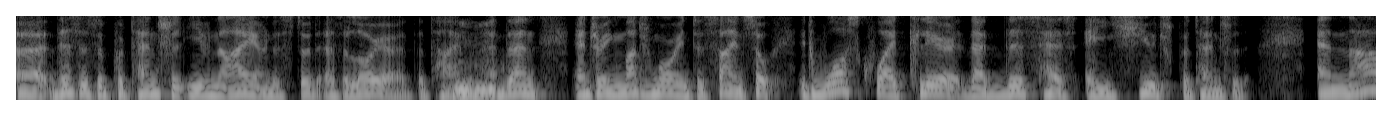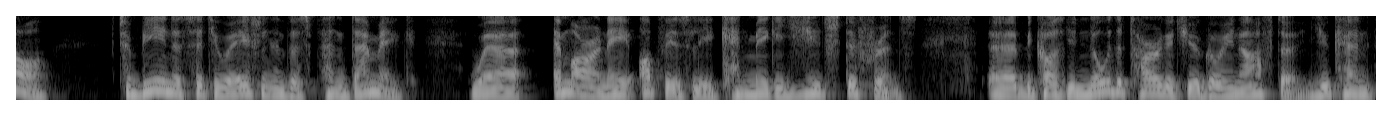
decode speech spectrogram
uh, this is a potential even I understood as a lawyer at the time, mm-hmm. and then entering much more into science. So it was quite clear that this has a huge potential. And now to be in a situation in this pandemic where mRNA obviously can make a huge difference uh, because you know the target you're going after. You can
